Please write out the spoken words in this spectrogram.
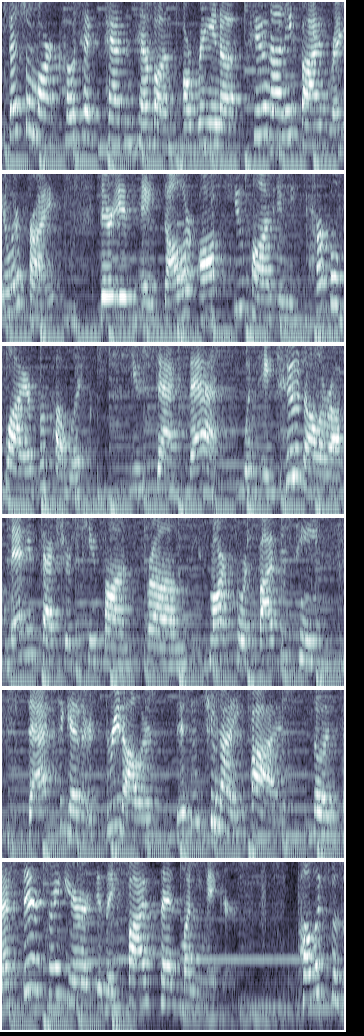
Special Mark Kotex pads and tampons are ringing up $2.95 regular price. There is a dollar off coupon in the purple flyer for Publix. You stack that with a $2 off manufacturer's coupon from Smart Source 515. That together is $3. This is $2.95. So that this right here is a 5 cent moneymaker. Publix was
